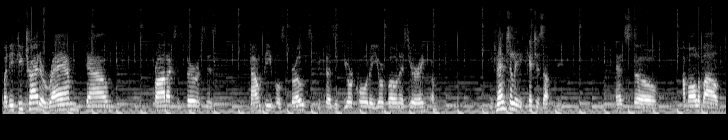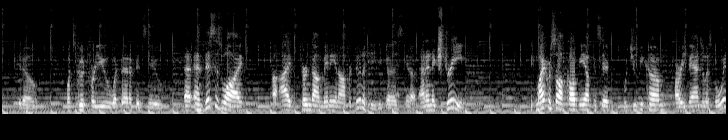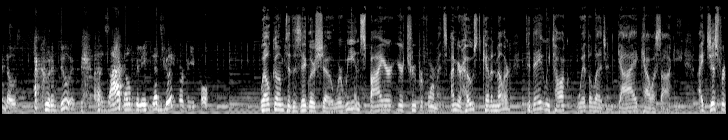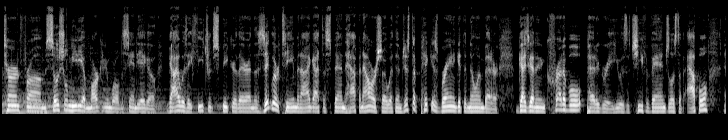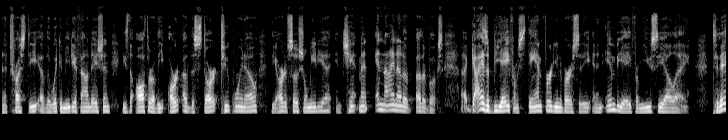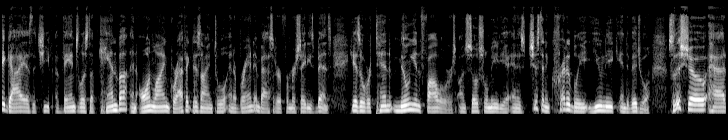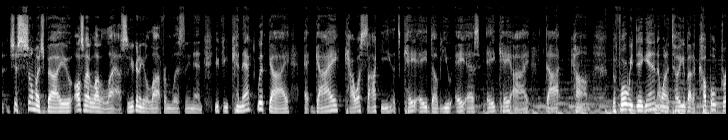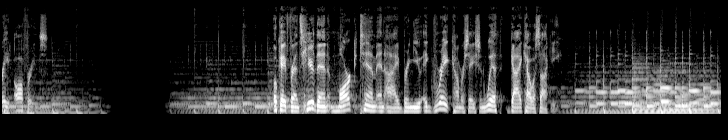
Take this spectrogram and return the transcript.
But if you try to ram down products and services down people's throats because it's your quota, your bonus, your income, eventually it catches up to you. And so I'm all about, you know, what's good for you, what benefits you. And, and this is why uh, I've turned down many an opportunity because, you know, at an extreme, if Microsoft called me up and said, Would you become our evangelist for Windows? I couldn't do it because I don't believe that's good for people. Welcome to the Ziglar Show, where we inspire your true performance. I'm your host, Kevin Miller. Today we talk with a legend, Guy Kawasaki. I just returned from Social Media Marketing World to San Diego. Guy was a featured speaker there, and the Ziglar team and I got to spend half an hour or so with him just to pick his brain and get to know him better. The guy's got an incredible pedigree. He was the chief evangelist of Apple and a trustee of the Wikimedia Foundation. He's the author of The Art of the Start 2.0, The Art of Social media, enchantment, and nine other, other books. Uh, Guy has a BA from Stanford University and an MBA from UCLA. Today, Guy is the chief evangelist of Canva, an online graphic design tool and a brand ambassador for Mercedes Benz. He has over 10 million followers on social media and is just an incredibly unique individual. So, this show had just so much value, also had a lot of laughs. So, you're going to get a lot from listening in. You can connect with Guy at Guy Kawasaki, that's K A W A S A K I dot com. Before we dig in, I want to tell you about a couple great offerings. Okay, friends, here then, Mark, Tim, and I bring you a great conversation with Guy Kawasaki.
